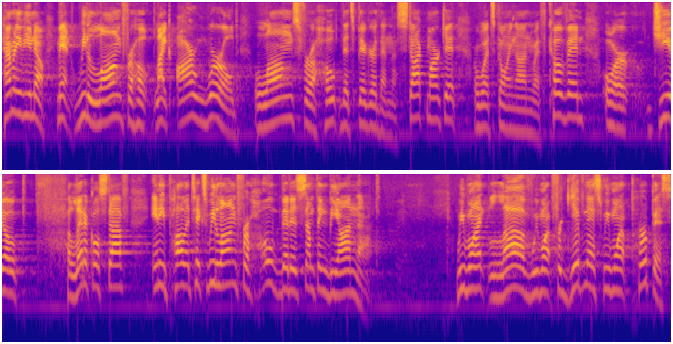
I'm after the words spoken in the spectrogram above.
How many of you know, man, we long for hope. Like our world longs for a hope that's bigger than the stock market or what's going on with COVID or geopolitical stuff, any politics. We long for hope that is something beyond that. We want love. We want forgiveness. We want purpose.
